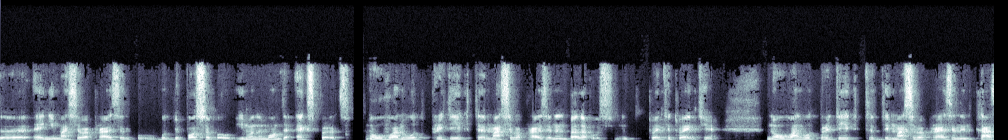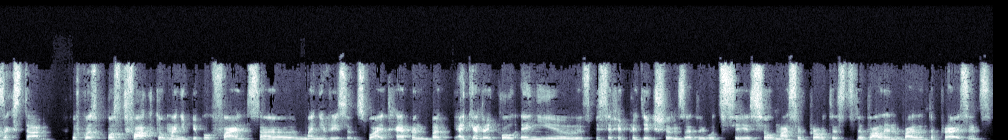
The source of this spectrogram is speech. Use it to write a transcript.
uh, any massive uprising would be possible, even among the experts. No one would predict a massive uprising in Belarus in 2020. No one would predict the massive uprising in Kazakhstan of course, post facto, many people find uh, many reasons why it happened, but I can't recall any uh, specific predictions that we would see so massive protests, the violent, violent uprisings.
